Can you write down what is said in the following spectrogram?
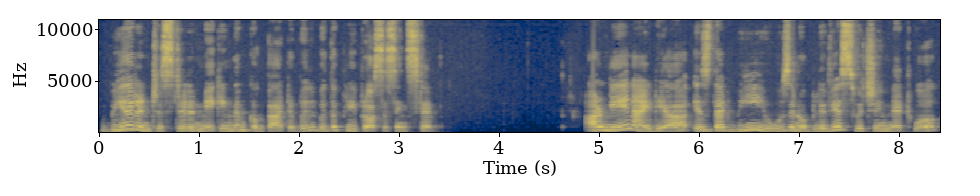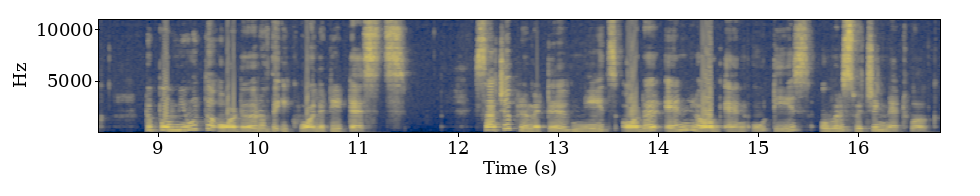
we are interested in making them compatible with the pre-processing step. Our main idea is that we use an oblivious switching network to permute the order of the equality tests. Such a primitive needs order n log n OTs over a switching network,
